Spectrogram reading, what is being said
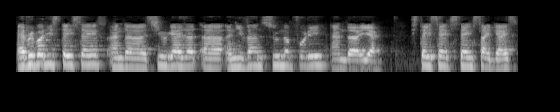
Everybody stay safe and uh, see you guys at uh, an event soon, hopefully. And uh, yeah, stay safe, stay inside, guys.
